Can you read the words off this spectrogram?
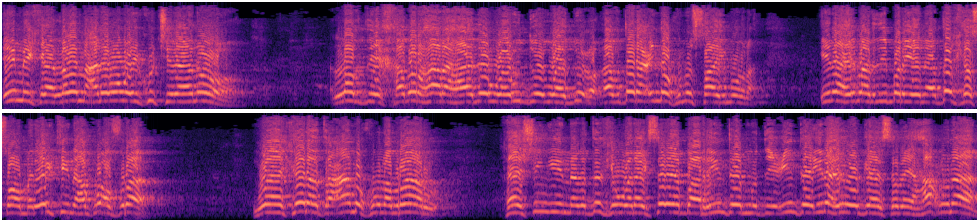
Iminka laba macnoba way ku jiraanoo lafdi khabar ha lahaado waa waa duco. Afdara cindakum asaa'imuuna ilaahay baan idiin baryaynaa dadka sooman egtiina ha ku afuraan. Waakala tacaamakum alabraaru. Raashinkiinana dadka wanaagsan ee baariinta ee mutiiciinta ee ilaahay hoggaansamay ha cunaan.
